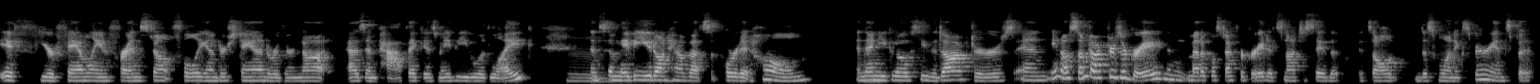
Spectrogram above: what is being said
if your family and friends don't fully understand or they're not as empathic as maybe you would like mm. and so maybe you don't have that support at home and then you go see the doctors and you know some doctors are great and medical staff are great it's not to say that it's all this one experience but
